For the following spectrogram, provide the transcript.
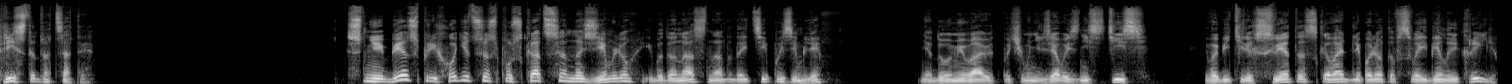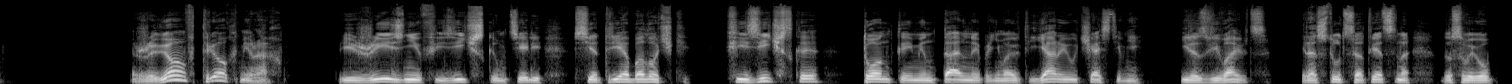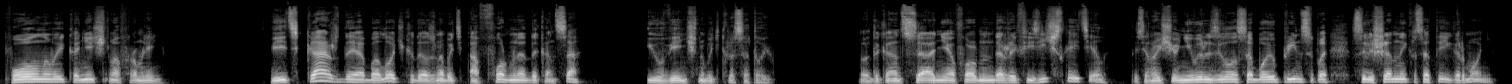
320. С небес приходится спускаться на землю, ибо до нас надо дойти по земле. Недоумевают, почему нельзя вознестись и в обителях света сковать для полетов свои белые крылья. Живем в трех мирах. При жизни в физическом теле все три оболочки — физическое, тонкое и ментальное — принимают ярое участие в ней и развиваются и растут, соответственно, до своего полного и конечного оформления. Ведь каждая оболочка должна быть оформлена до конца и увенчана быть красотой. Но до конца не оформлено даже физическое тело, то есть оно еще не выразило собою принципа совершенной красоты и гармонии.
